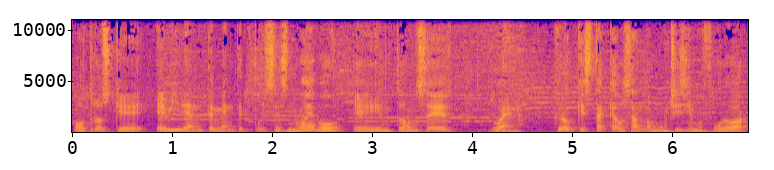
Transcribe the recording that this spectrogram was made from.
otros que evidentemente pues es nuevo. Eh, entonces, bueno, creo que está causando muchísimo furor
